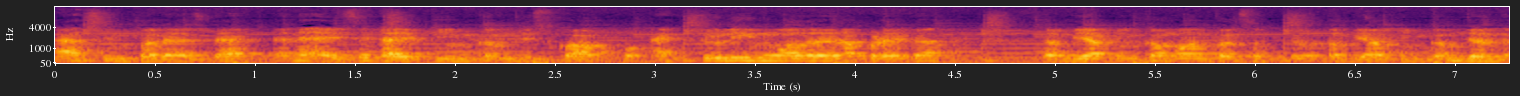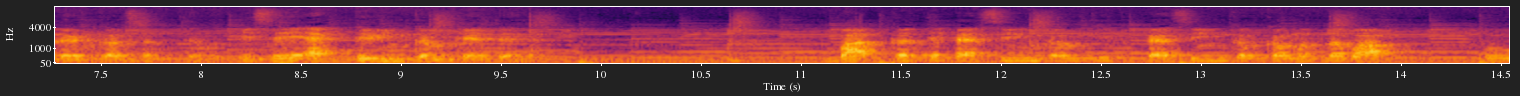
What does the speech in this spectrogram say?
एज सिंपल एज दैट यानी ऐसे टाइप की इनकम जिसको आपको एक्टिवली इन्वॉल्व रहना पड़ेगा। तभी आप इनकम अर्न कर सकते हो, तभी आप इनकम जनरेट कर सकते हो। इसे एक्टिव इनकम कहते हैं। बात करते पैसिव इनकम की। पैसिव इनकम का मतलब आपको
